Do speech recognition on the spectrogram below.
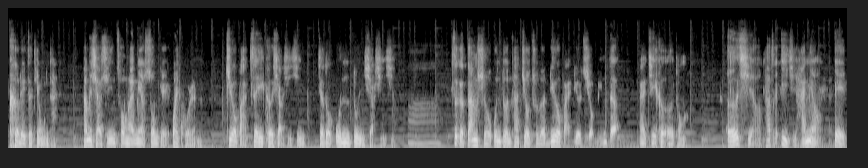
克雷特天文台，他们小行星从来没有送给外国人，就把这一颗小行星。叫做温顿小行星啊，这个当时温顿他救出了六百六十九名的哎捷克儿童，而且啊，他这个义举还没有被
